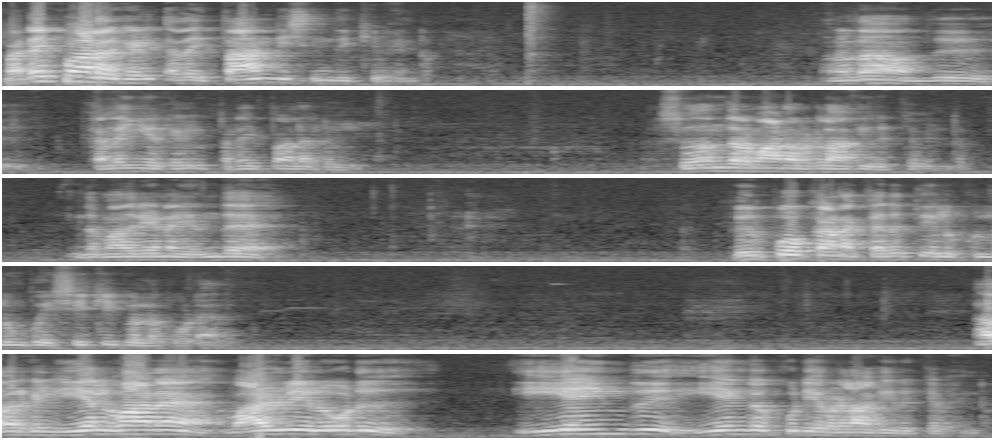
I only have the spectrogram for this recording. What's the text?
படைப்பாளர்கள் அதை தாண்டி சிந்திக்க வேண்டும். அதனால்தான் வந்து கலைஞர்கள் படைப்பாளர்கள் சுதந்திரமானவர்களாக இருக்க வேண்டும். இந்த மாதிரியான எந்த பிற்போக்கான கருத்தியலுக்குள்ளும் போய் சிக்கிக் கொள்ளக்கூடாது. அவர்கள் இயல்பான வாழ்வியலோடு இயைந்து இயங்கக்கூடியவர்களாக இருக்க வேண்டும்.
